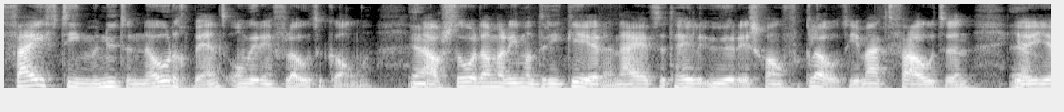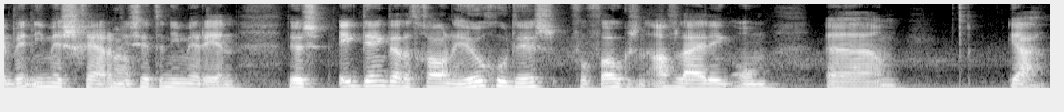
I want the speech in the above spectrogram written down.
15 minuten nodig bent om weer in flow te komen. Ja. Nou, stoor dan maar iemand drie keer en hij heeft het hele uur is gewoon verkloot. Je maakt fouten, Ja. je, je bent niet meer scherp, je zit er niet meer in. Dus ik denk dat het gewoon heel goed is voor focus en afleiding om ehm, ja,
